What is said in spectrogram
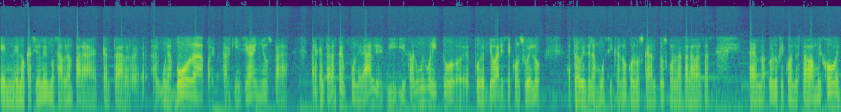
En, en ocasiones nos hablan para cantar alguna boda, para cantar 15 años, para para cantar hasta en funerales y, es algo muy bonito eh, poder llevar ese consuelo a través de la música, ¿no? Con los cantos, con las alabanzas. Eh, me acuerdo que cuando estaba muy joven,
